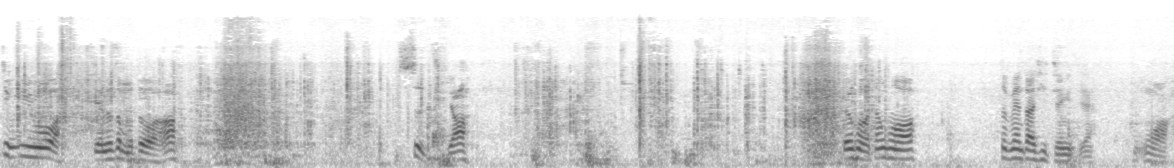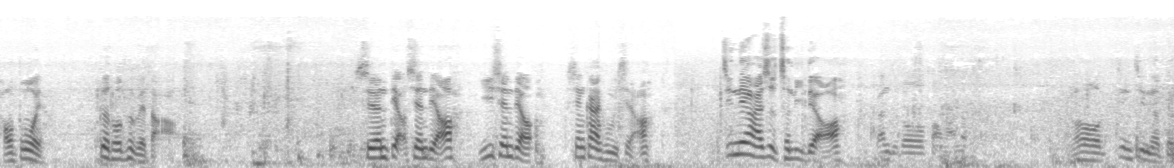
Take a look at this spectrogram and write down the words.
就一窝啊，捡了这么多啊，刺激啊！等会等会，这边再去捡一捡。哇，好多呀，个头特别大。先钓，先钓啊，鱼先钓，先开壶一下啊。今天还是沉底钓啊，杆子都放完了，然后静静的等。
